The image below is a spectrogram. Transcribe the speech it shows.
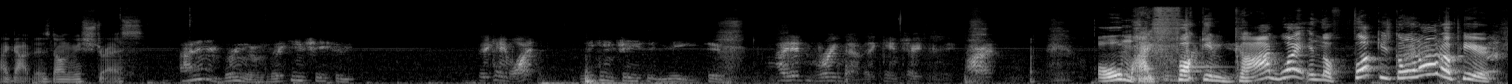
I'm scared. I got this. Don't even stress. I didn't bring those. They came chasing. They came what? They came chasing me too. I didn't bring them. They came chasing me. All right. Oh my fucking god! What in the fuck is going on up here?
